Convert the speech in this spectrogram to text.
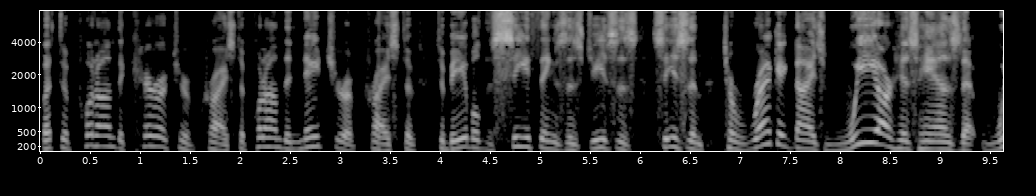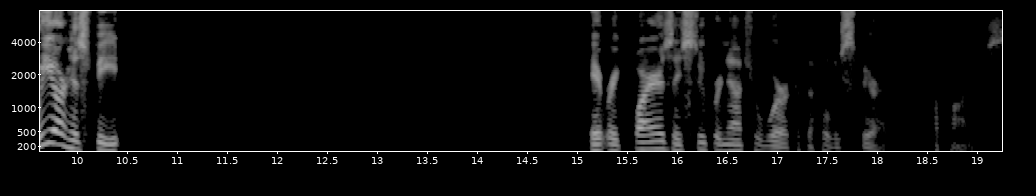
But to put on the character of Christ, to put on the nature of Christ, to, to be able to see things as Jesus sees them, to recognize we are his hands, that we are his feet, it requires a supernatural work of the Holy Spirit upon us.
